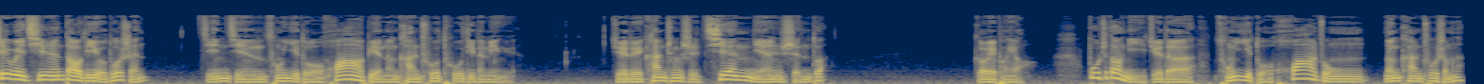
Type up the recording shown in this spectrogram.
这位奇人到底有多神？仅仅从一朵花便能看出徒弟的命运，绝对堪称是千年神断。各位朋友，不知道你觉得从一朵花中能看出什么呢？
